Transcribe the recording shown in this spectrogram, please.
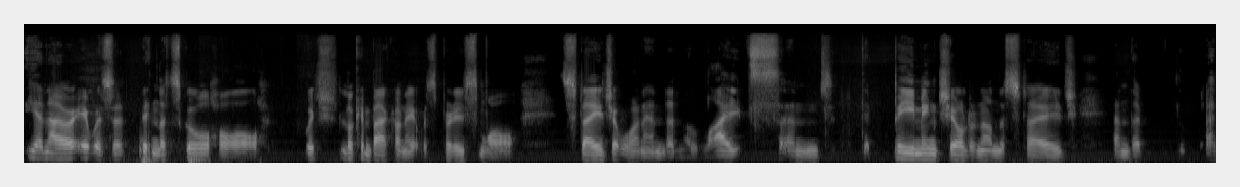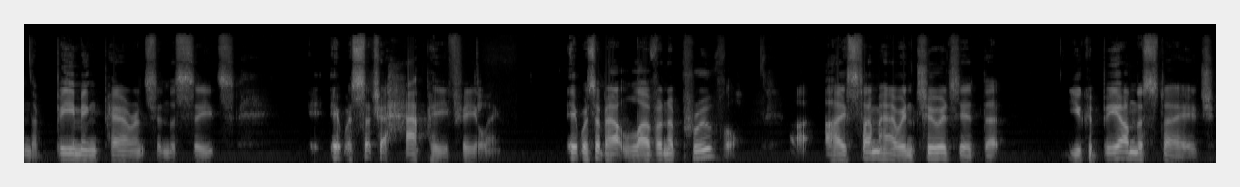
you know, it was a, in the school hall, which looking back on it was pretty small stage at one end and the lights and the beaming children on the stage and the and the beaming parents in the seats. It was such a happy feeling. It was about love and approval. I somehow intuited that you could be on the stage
